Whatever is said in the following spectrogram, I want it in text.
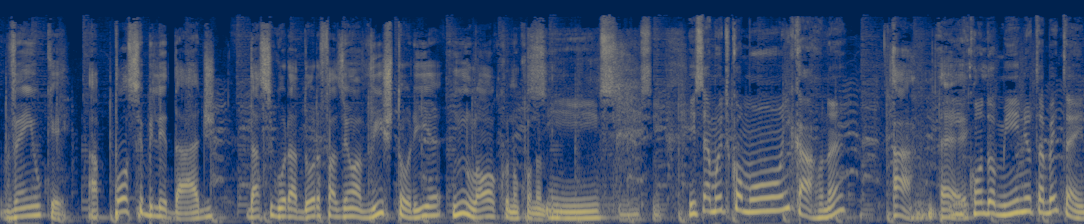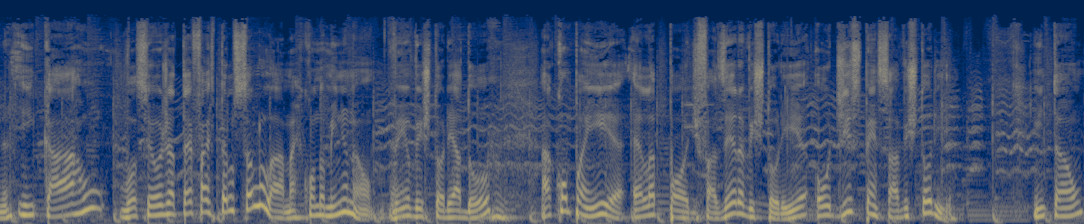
vem o quê? A possibilidade da seguradora fazer uma vistoria em loco no condomínio. Sim, sim, sim. Isso é muito comum em carro, né? Ah, é. Em condomínio também tem, né? Em carro, você hoje até faz pelo celular, mas condomínio não. Vem o vistoriador. A companhia, ela pode fazer a vistoria ou dispensar a vistoria. Então,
